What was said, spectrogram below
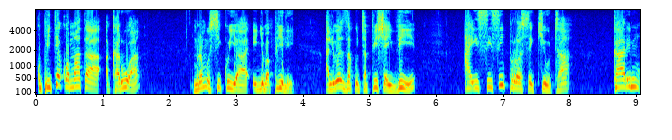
kupitia kwa Martha Karua. Mnamo siku ya Jumapili aliweza kuchapisha hivi: ICC prosecutor Karim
